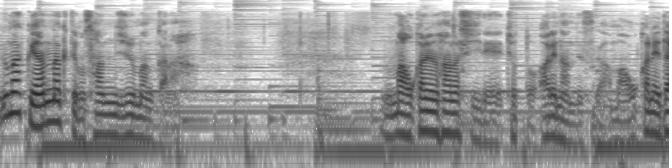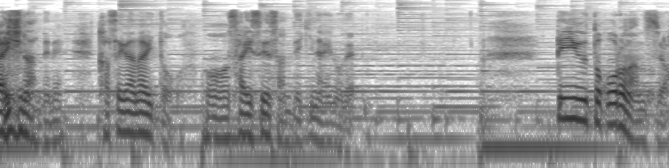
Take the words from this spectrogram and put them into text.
うまくやんなくても30万かな。まあお金の話でちょっとあれなんですが、まあお金大事なんでね、稼がないと再生産できないので。っていうところなんですよ。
